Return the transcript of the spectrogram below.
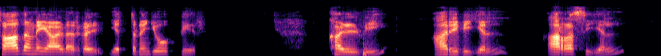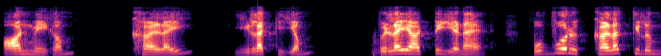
சாதனையாளர்கள் எத்தனையோ பேர். கல்வி அறிவியல் அரசியல் ஆன்மீகம் கலை இலக்கியம் விளையாட்டு என ஒவ்வொரு களத்திலும்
